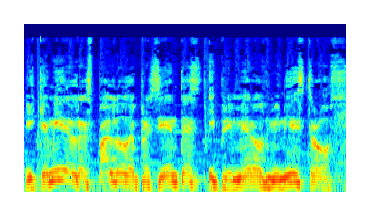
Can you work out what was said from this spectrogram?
y que mide el respaldo de presidentes y primeros ministros.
